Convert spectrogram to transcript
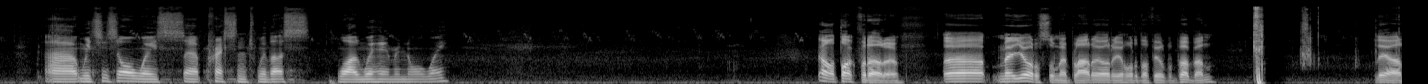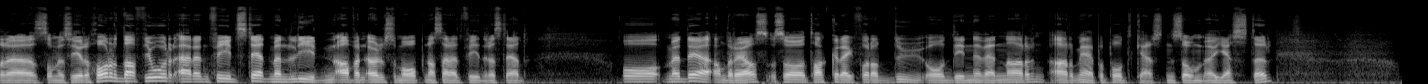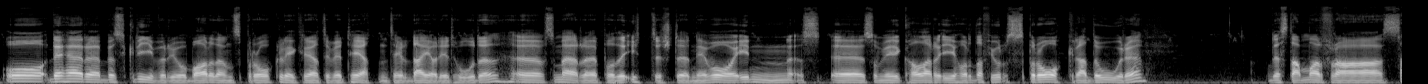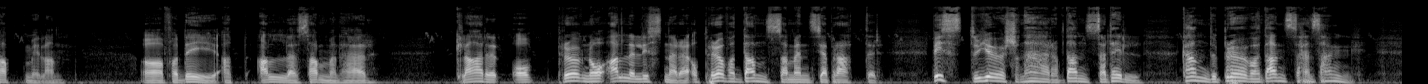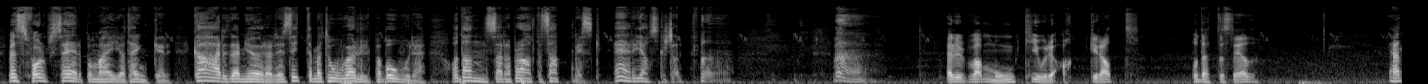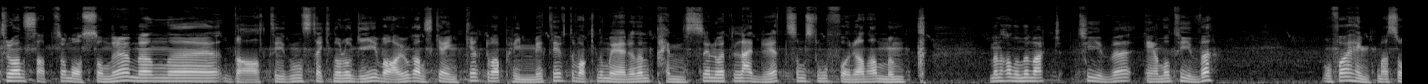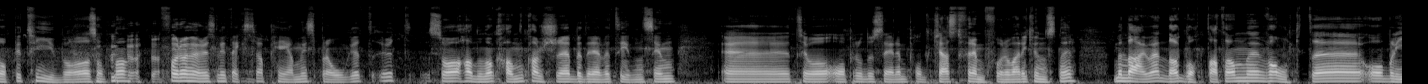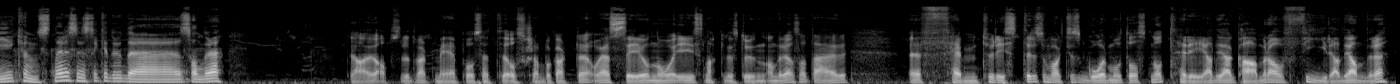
uh, which is always uh, present with us while we're here in Norway. Ja, takk for det, du. Uh, vi gjør som vi pleier å gjøre i Hordafjord på puben. Det er uh, som vi sier, Hordafjord er en fint sted, men lyden av en øl som åpnes, er et finere sted. Og med det, Andreas, så takker jeg for at du og dine venner er med på podkasten som eh, gjester. Og det her beskriver jo bare den språklige kreativiteten til deg og ditt hode, eh, som er på det ytterste nivået innen, eh, som vi kaller i Hordafjord, språkradoret. Det stammer fra Sápmiland. Fordi at alle sammen her klarer å Prøv nå, alle lyttere, å prøve å danse mens jeg prater. Hvis du gjør sånn her og danser til, kan du prøve å danse en sang. Mens folk ser på meg og tenker, hva er det de gjør? De sitter med to øl på bordet og danser og prater sapmisk her i Askersand. Jeg lurer på hva Munch gjorde akkurat på dette sted. Jeg tror han satt som oss, Sondre, men uh, datidens teknologi var jo ganske enkelt. Det var primitivt. Det var ikke noe mer enn en pensel og et lerret som sto foran han Munch. Men hadde det vært 2021 Hvorfor har jeg hengt meg så opp i 20 og sånt nå? For å høres litt ekstra pen i språket ut, så hadde nok han kanskje bedrevet tiden sin eh, til å, å produsere en podkast fremfor å være kunstner. Men det er jo enda godt at han valgte å bli kunstner. Syns ikke du det, Sondre? Det har jo absolutt vært med på å sette Åsgårdstrand på kartet. Og jeg ser jo nå i snakkende stund, Andreas, at det er eh, fem turister som faktisk går mot oss nå. Tre av de har kamera, og fire av de andre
